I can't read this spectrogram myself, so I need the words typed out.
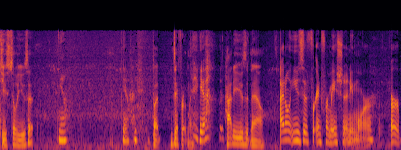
Do you still use it? Yeah. Yeah. But differently? Yeah. How do you use it now? I don't use it for information anymore or,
